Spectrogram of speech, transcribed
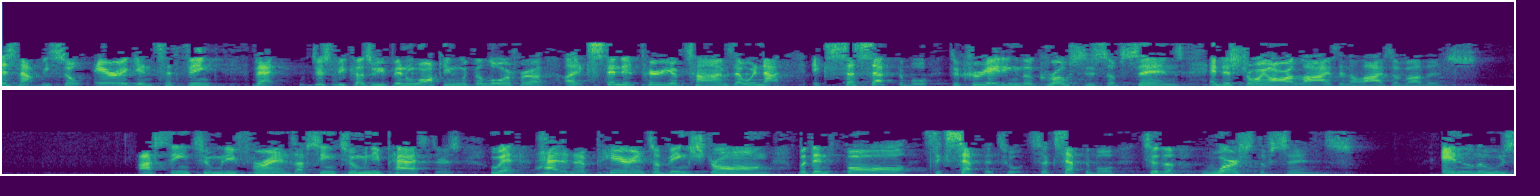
us not be so arrogant to think that just because we've been walking with the Lord for an extended period of times that we're not susceptible to creating the grossest of sins and destroying our lives and the lives of others. I've seen too many friends, I've seen too many pastors who had had an appearance of being strong, but then fall susceptible to the worst of sins and lose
